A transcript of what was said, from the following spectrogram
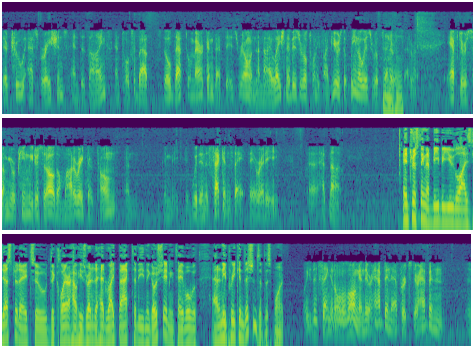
their true aspirations and designs, and talks about still death to America and death to Israel and annihilation of Israel, 25 years, there'll be no Israel, et cetera, mm-hmm. et cetera. After some European leaders said, oh, they'll moderate their tone, and in, within the seconds, they, they already uh, had not. Interesting that Bibi utilized yesterday to declare how he's ready to head right back to the negotiating table with, at any preconditions at this point. Well, he's been saying it all along, and there have been efforts, there have been uh,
